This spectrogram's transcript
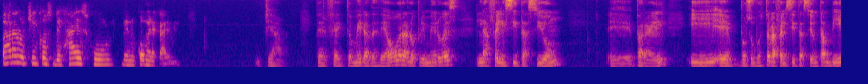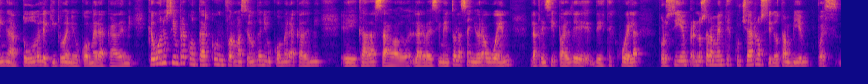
para los chicos de high school de Newcomer Academy. Ya, perfecto. Mira, desde ahora lo primero es la felicitación eh, para él y eh, por supuesto la felicitación también a todo el equipo de Newcomer Academy. Qué bueno siempre contar con información de Newcomer Academy eh, cada sábado. El agradecimiento a la señora Wen, la principal de, esta escuela, por siempre no solamente escucharnos, sino también pues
